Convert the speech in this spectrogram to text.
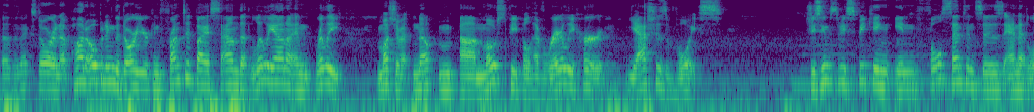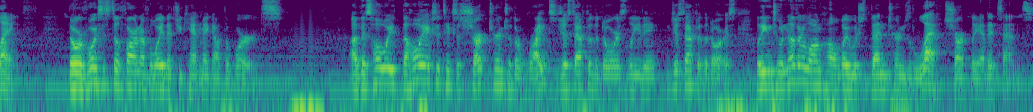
uh, the next door, and upon opening the door, you're confronted by a sound that Liliana and really much of it, no, uh, most people have rarely heard. Yash's voice. She seems to be speaking in full sentences and at length, though her voice is still far enough away that you can't make out the words. Uh, this hallway, the hallway actually takes a sharp turn to the right just after the doors leading, just after the doors, leading to another long hallway, which then turns left sharply at its end.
